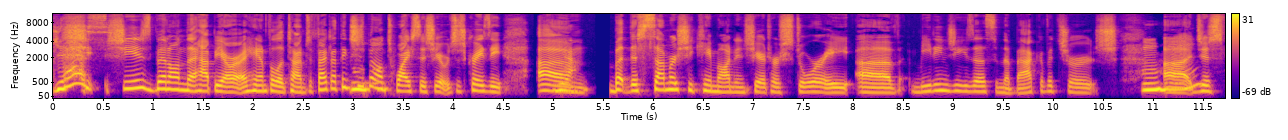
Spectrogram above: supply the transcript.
Yes. She, she's been on the happy hour a handful of times. In fact, I think she's been on twice this year, which is crazy. Um, Yeah. But this summer, she came on and shared her story of meeting Jesus in the back of a church, uh, Mhm. just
